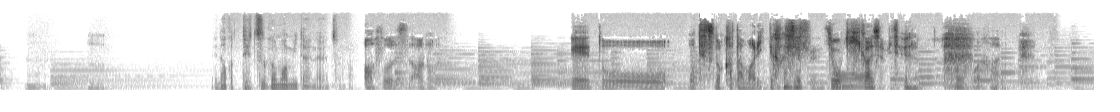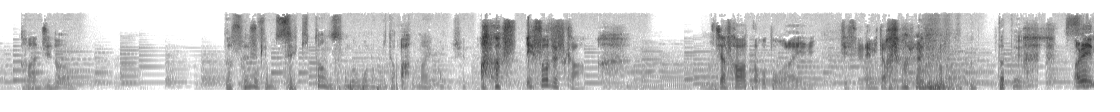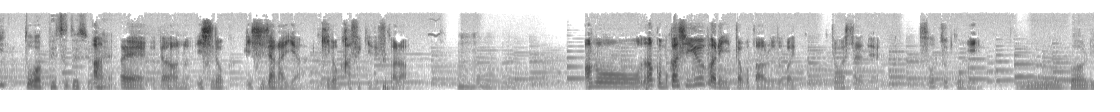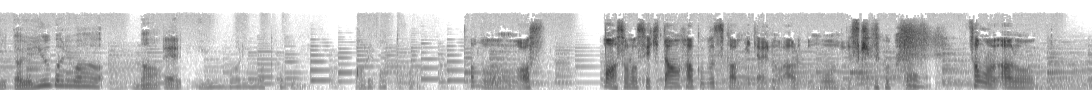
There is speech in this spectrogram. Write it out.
えなんか鉄釜みたいなやつなの？あ、そうです。あの、えっ、と、もう鉄の塊って感じですね。蒸気機関車みたいなはいはい感じの。だそもそも石炭そのもの見たことないかもしれない。あ、え、そうですか？うんじゃあ触ったこともないですよね。見たこともない。だって、あれ？炭とは別ですよあね。、ええだあの、石の、石じゃないや、木の化石ですから。うんうんあのー、なんか昔夕張に行ったことあるとか言ってましたよね。その時に、うん。夕張、あ、いや、夕張は、な、え夕張は多分、あれあったかな？多分、あす、まあその石炭博物館みたいのがあると思うんですけど、多分あの、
